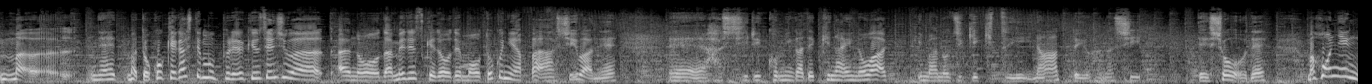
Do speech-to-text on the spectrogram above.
まあね、まあ、どこ怪我してもプロ野球選手はあのダメですけどでも特にやっぱ足はね、えー走り込みができないのは今の時期きついなっていう話でしょうね、まあ、本人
